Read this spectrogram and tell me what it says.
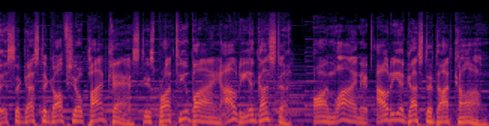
This Augusta Golf Show podcast is brought to you by Audi Augusta. Online at AudiAugusta.com.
